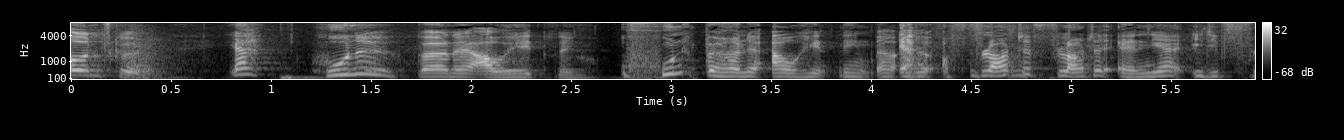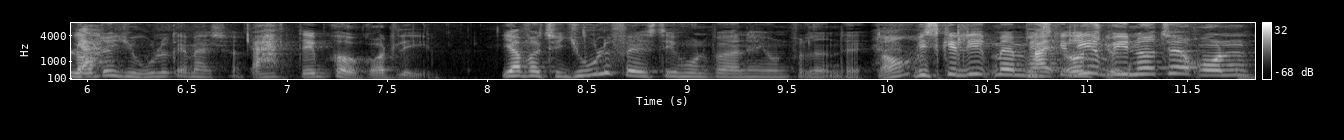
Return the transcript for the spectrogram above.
undskyld. Ja, Hundebørneafhentning. hundebørneafhentning. Og, Ja. og flotte, flotte Anja i de flotte Ja. ja. julegamasser. Ja, dem kan jeg godt lide. Jeg var til julefest i hundebørnehaven forleden dag. Nå. Vi skal lige, men vi, Nej, skal lige, undskyld. vi er nødt til at runde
